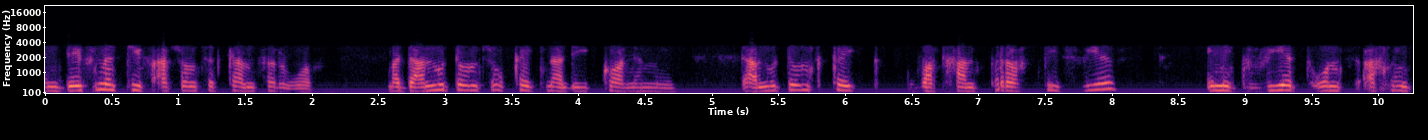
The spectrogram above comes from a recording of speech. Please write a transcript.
en definitief as ons dit kan verhoog. Maar dan moet ons ook kyk na die ekonomie. Dan moet ons kyk wat gaan prakties wees en ek weet ons ag nee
